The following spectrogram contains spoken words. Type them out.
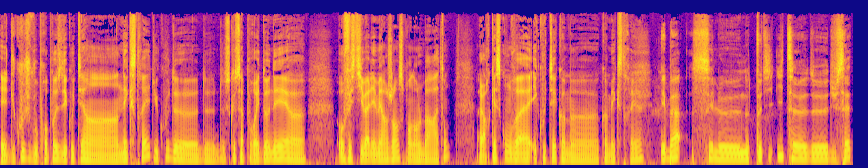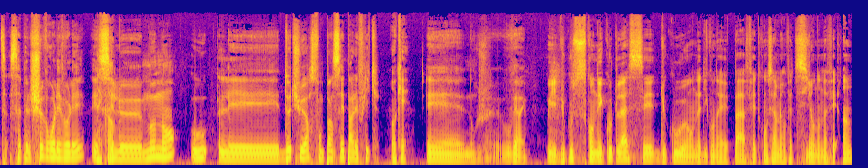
Et du coup, je vous propose d'écouter un, extrait du coup de, de- de ce que ça pourrait donner euh, au festival Émergence pendant le marathon. Alors, qu'est-ce qu'on va écouter comme, euh, comme extrait? Et bah, c'est le notre petit hit euh, de- du set, s'appelle Chevrolet volé, et c'est le moment où les deux tueurs se font pincer par les flics. Ok. Et donc je- vous verrez. Oui, du coup, ce qu'on écoute là, c'est du coup, on a dit qu'on n'avait pas fait de concert, mais en fait, si, on en a fait un,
